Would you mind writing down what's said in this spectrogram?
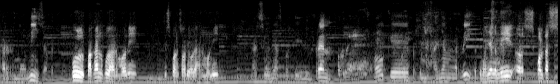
harmoni sahabat. full pakan full harmoni Mhm. disponsori oleh harmoni Hasilnya seperti ini, friend. Oke, pertumbuhannya ngeri. pertumbuhannya ini eh, kualitas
